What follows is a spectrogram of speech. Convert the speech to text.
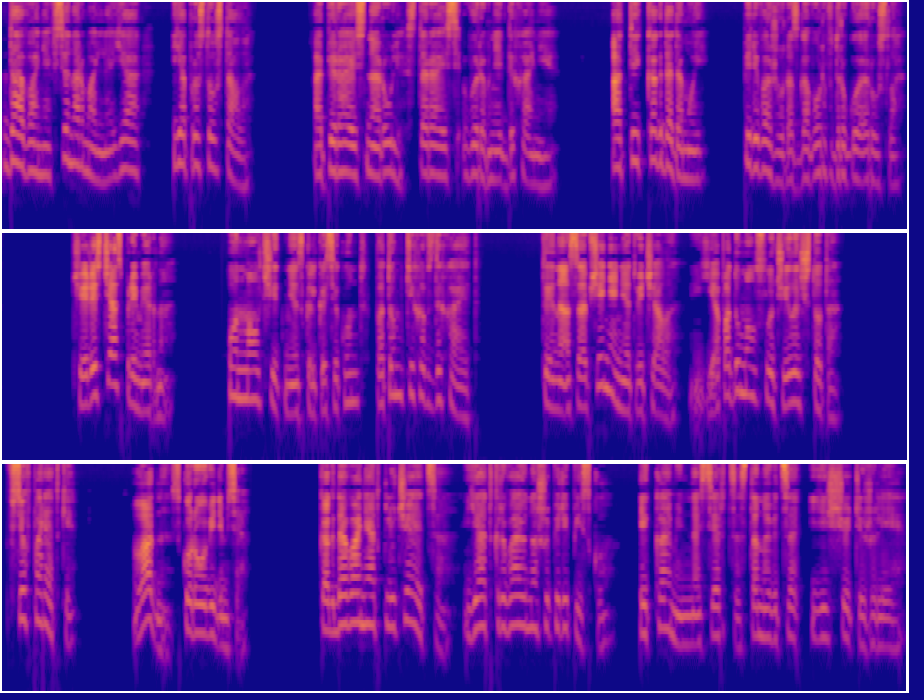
«Да, Ваня, все нормально. Я... я просто устала». Опираюсь на руль, стараясь выровнять дыхание. «А ты когда домой?» Перевожу разговор в другое русло. «Через час примерно». Он молчит несколько секунд, потом тихо вздыхает. «Ты на сообщение не отвечала? Я подумал, случилось что-то». Все в порядке». «Ладно, скоро увидимся». Когда Ваня отключается, я открываю нашу переписку, и камень на сердце становится еще тяжелее.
